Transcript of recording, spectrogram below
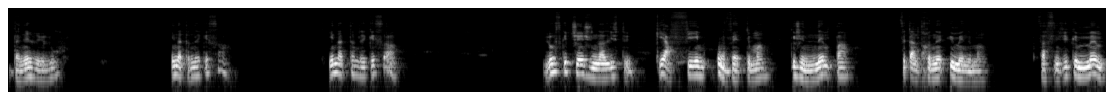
Daniel Riolo, il n'attendait que ça. Il n'attendait que ça. Lorsque tu es un journaliste qui affirme ouvertement que je n'aime pas cet entraîneur humainement, ça signifie que même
